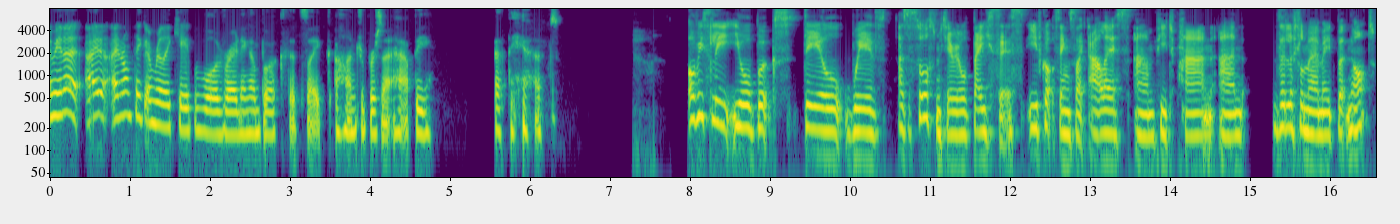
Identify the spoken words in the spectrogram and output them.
I mean, I, I, I don't think I'm really capable of writing a book that's like 100% happy at the end obviously your books deal with as a source material basis you've got things like alice and peter pan and the little mermaid but not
